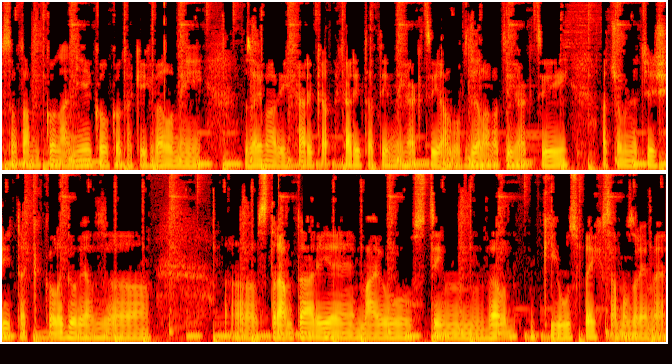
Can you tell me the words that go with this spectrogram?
sa tam koná niekoľko takých veľmi zaujímavých charitatívnych akcií alebo vzdelávacích akcií. A čo mňa teší, tak kolegovia z, eh, z Tramtárie majú s tým veľký úspech. Samozrejme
